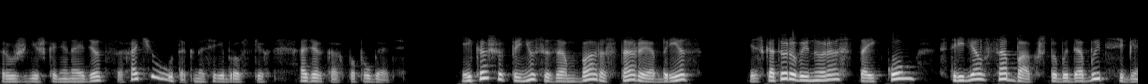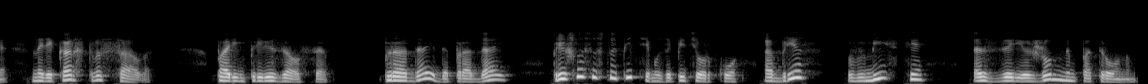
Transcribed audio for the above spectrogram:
ружьишка не найдется? Хочу уток на Серебровских озерках попугать». Якашев принес из амбара старый обрез, из которого иной раз тайком стрелял собак, чтобы добыть себе на лекарство сала. Парень привязался. «Продай да продай». Пришлось уступить ему за пятерку обрез вместе с заряженным патроном.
